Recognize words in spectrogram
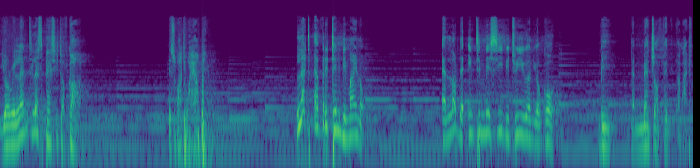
your relentless pursuit of God is what will help you. Let everything be minor and let the intimacy between you and your God be the major thing in your life.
